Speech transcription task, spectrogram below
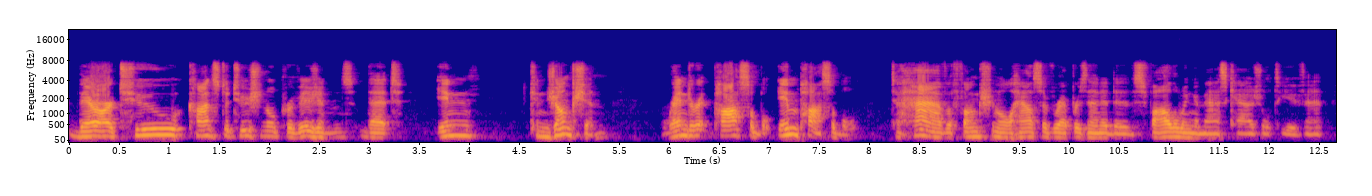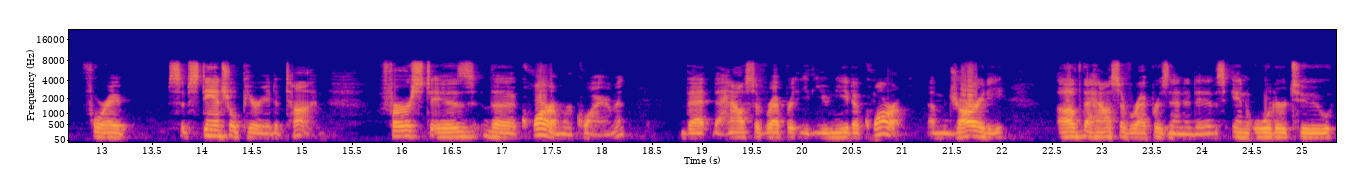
there are two constitutional provisions that, in conjunction, render it possible, impossible, to have a functional House of Representatives following a mass casualty event for a substantial period of time. First is the quorum requirement that the House of Rep you need a quorum a majority of the House of Representatives in order to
